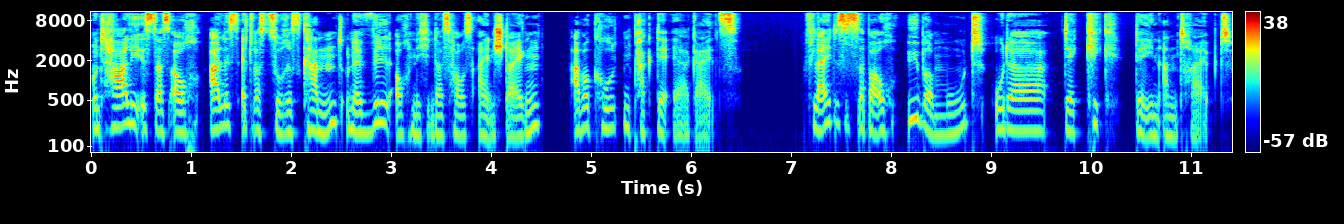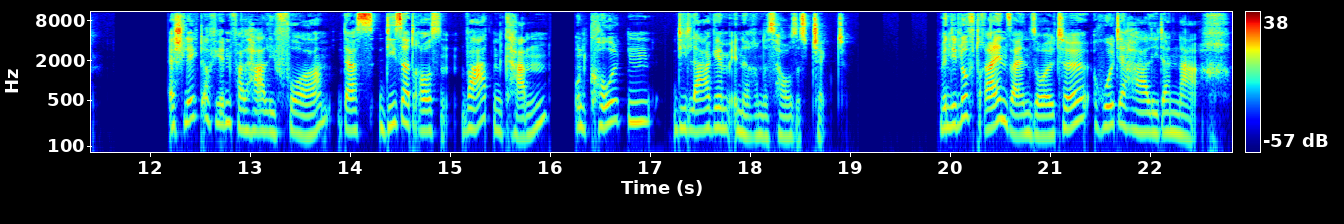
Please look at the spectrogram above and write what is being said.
Und Harley ist das auch alles etwas zu riskant und er will auch nicht in das Haus einsteigen, aber Colton packt der Ehrgeiz. Vielleicht ist es aber auch Übermut oder der Kick, der ihn antreibt. Er schlägt auf jeden Fall Harley vor, dass dieser draußen warten kann und Colton die Lage im Inneren des Hauses checkt. Wenn die Luft rein sein sollte, holt er Harley dann nach.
